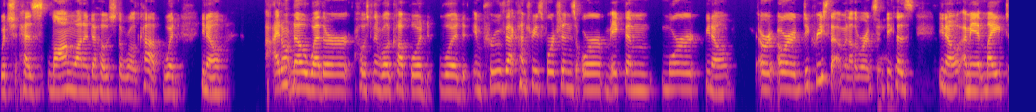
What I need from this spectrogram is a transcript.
which has long wanted to host the World Cup, would, you know, I don't know whether hosting the World Cup would would improve that country's fortunes or make them more, you know, or or decrease them. In other words, because you know, I mean, it might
